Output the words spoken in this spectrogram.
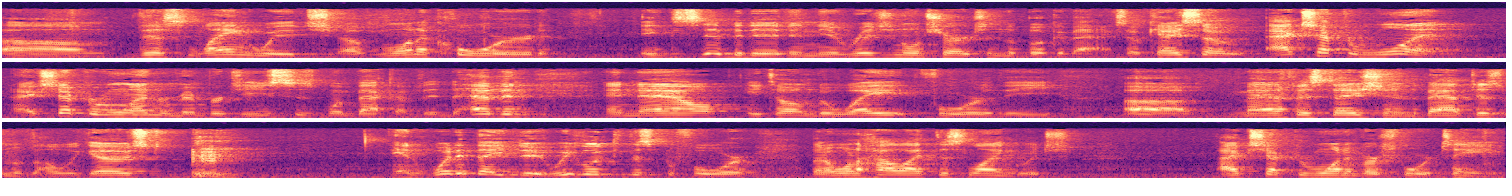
um, this language of one accord exhibited in the original church in the book of Acts. Okay, so Acts chapter 1. Acts chapter 1, remember, Jesus went back up into heaven, and now he told them to wait for the uh, manifestation and the baptism of the Holy Ghost. and what did they do? We've looked at this before, but I want to highlight this language. Acts chapter 1 and verse 14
